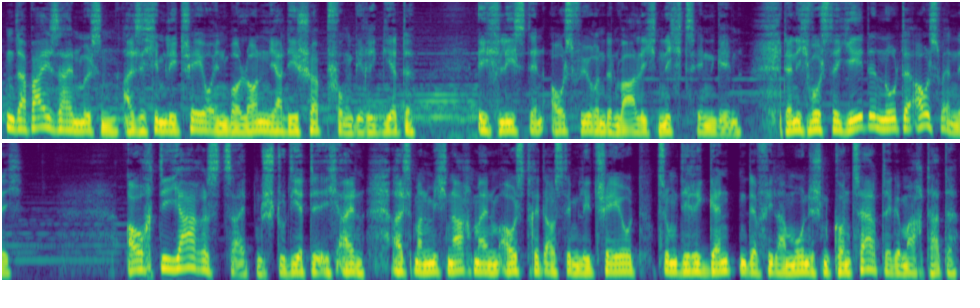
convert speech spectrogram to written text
Hätten dabei sein müssen, als ich im Liceo in Bologna die Schöpfung dirigierte. Ich ließ den Ausführenden wahrlich nichts hingehen, denn ich wusste jede Note auswendig. Auch die Jahreszeiten studierte ich ein, als man mich nach meinem Austritt aus dem Liceo zum Dirigenten der Philharmonischen Konzerte gemacht hatte.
